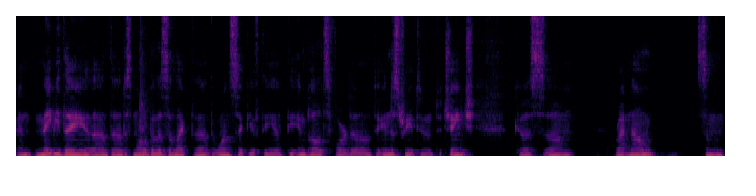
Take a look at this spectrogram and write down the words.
and maybe they uh, the the smaller builders are like the the ones that give the the impulse for the the industry to to change because um, right now some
